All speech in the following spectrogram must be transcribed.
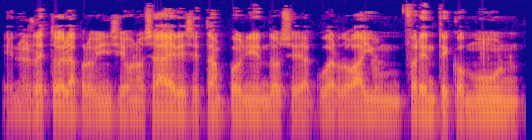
en el resto de la provincia de Buenos Aires están poniéndose de acuerdo, hay un frente común,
